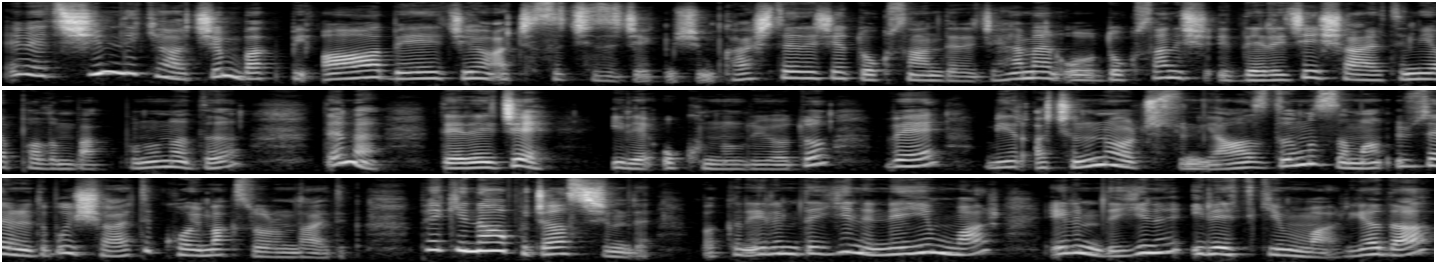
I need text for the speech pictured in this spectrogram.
Evet şimdiki açım bak bir A, B, C açısı çizecekmişim. Kaç derece? 90 derece. Hemen o 90 iş, derece işaretini yapalım bak. Bunun adı değil mi? Derece ile okunuluyordu ve bir açının ölçüsünü yazdığımız zaman üzerine de bu işareti koymak zorundaydık. Peki ne yapacağız şimdi? Bakın elimde yine neyim var? Elimde yine iletkim var ya da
